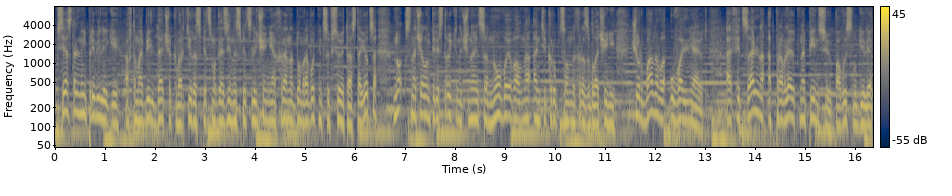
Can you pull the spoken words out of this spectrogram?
Все остальные привилегии – автомобиль, дача, квартира, спецмагазин и спецлечение, охрана, домработницы – все это остается. Но с началом перестройки начинается новая волна антикоррупционных разоблачений. Чурбанова увольняют. Официально отправляют на пенсию по выслуге лет.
